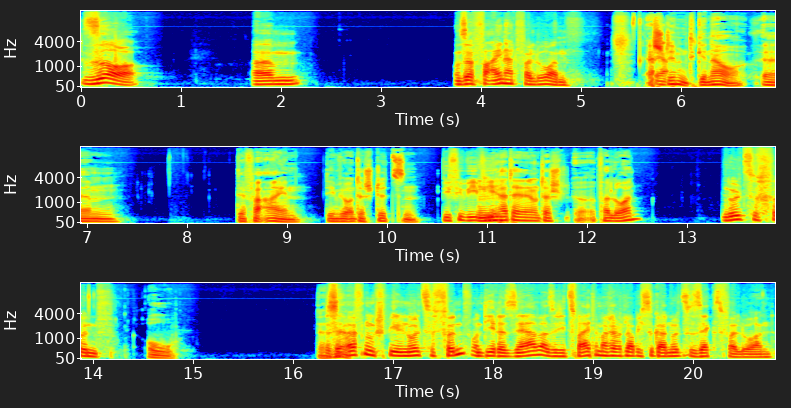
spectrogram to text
So. Ähm, unser Verein hat verloren. Ja, Ja. stimmt, genau. Ähm, der Verein, den wir unterstützen. Wie viel, wie, wie Mhm. hat er denn unterst- äh, verloren? 0 zu 5. Oh. Das, Das Eröffnungsspiel 0 zu 5 und die Reserve, also die zweite Mannschaft, hat, glaube ich, sogar 0 zu 6 verloren.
